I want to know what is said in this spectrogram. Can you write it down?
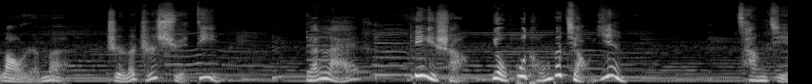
老人们指了指雪地，原来地上有不同的脚印。仓颉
